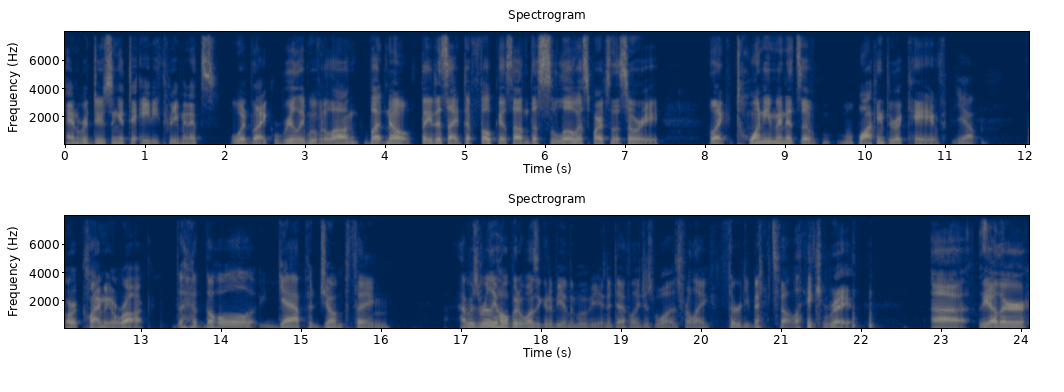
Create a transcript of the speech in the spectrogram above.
and reducing it to eighty three minutes would like really move it along. But no, they decide to focus on the slowest parts of the story, like twenty minutes of walking through a cave Yep. or climbing a rock. The the whole gap jump thing I was really hoping it wasn't going to be in the movie, and it definitely just was for like 30 minutes, felt like. Right. uh, the other,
